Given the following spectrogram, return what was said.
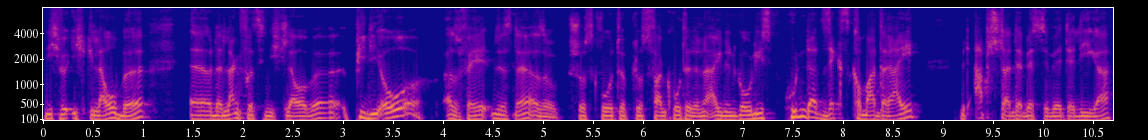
nicht wirklich glaube äh, oder langfristig nicht glaube. PDO, also Verhältnis, ne? also Schussquote plus Fangquote deiner eigenen Goalies, 106,3 mit Abstand der beste Wert der Liga.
